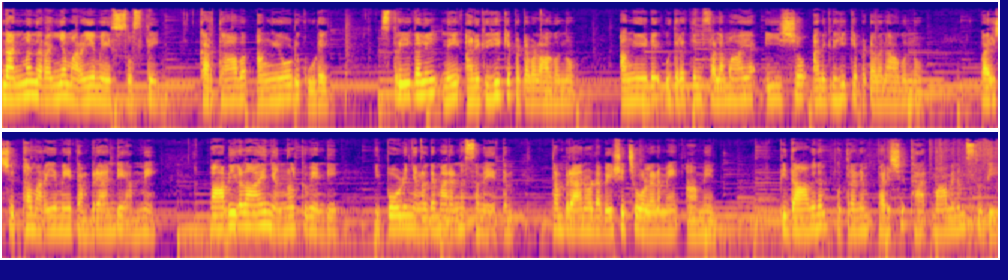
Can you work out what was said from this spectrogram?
നന്മ നിറഞ്ഞ മറിയമേ സ്വസ്തി. കർത്താവ് അങ്ങയോടുകൂടെ. സ്ത്രീകളിൽ നീ അനുഗ്രഹിക്കപ്പെട്ടവളാകുന്നു. അങ്ങയുടെ ഉദരത്തിൻ ഫലമായ ഈശോ അനുഗ്രഹിക്കപ്പെട്ടവനാകുന്നു. പരിശുദ്ധ മറിയമേ തമ്പുരാന്റെ അമ്മേ. പാപികളായ ഞങ്ങൾക്ക് വേണ്ടി ഇപ്പോഴും ഞങ്ങളുടെ മരണസമയത്തും തമ്പുരാനോട് അപേക്ഷിച്ചു കൊള്ളണമേ. ആമേൻ. പിതാവിനും പുത്രനും പരിശുദ്ധാത്മാവിനും സ്തുതി.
